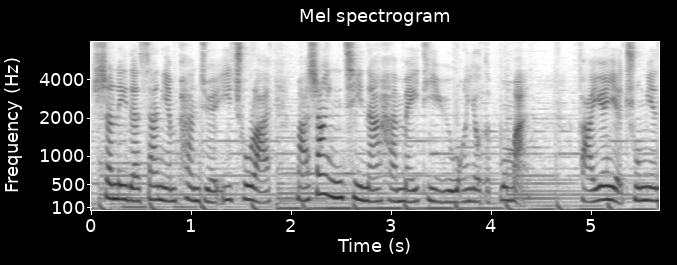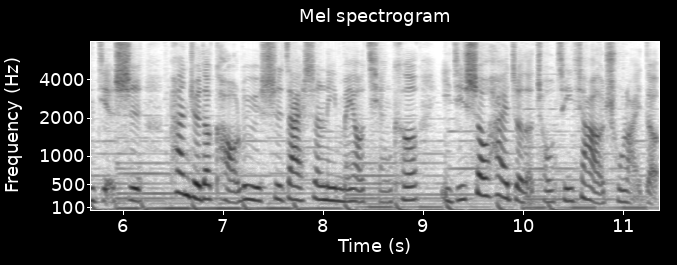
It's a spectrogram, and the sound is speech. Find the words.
胜利的三年判决一出来，马上引起南韩媒体与网友的不满。法院也出面解释，判决的考虑是在胜利没有前科以及受害者的求情下而出来的。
